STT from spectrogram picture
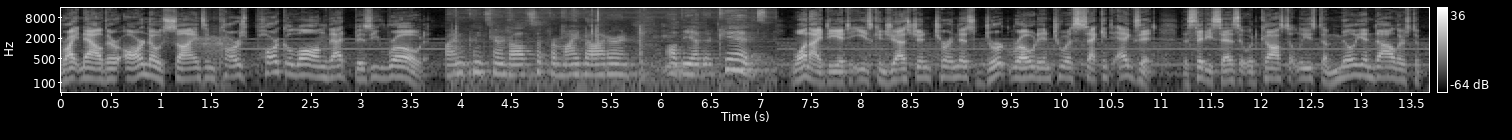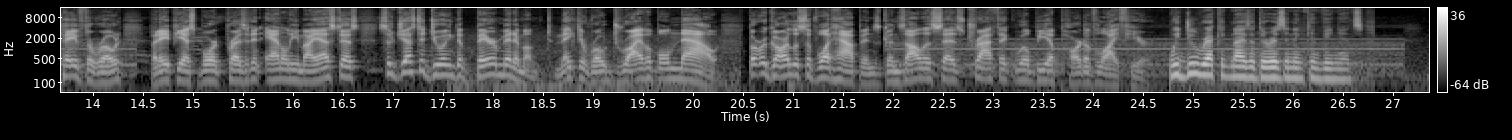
Right now, there are no signs and cars park along that busy road. I'm concerned also for my daughter and all the other kids. One idea to ease congestion, turn this dirt road into a second exit. The city says it would cost at least a million dollars to pave the road, but APS Board President Analee Maestas suggested doing the bare minimum to make the road drivable now. But regardless of what happens, Gonzalez says traffic will be a part of life here. We do recognize that there is an inconvenience.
